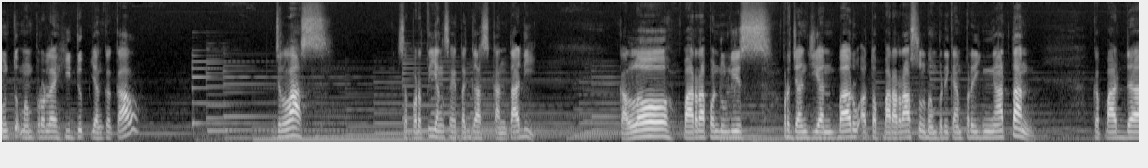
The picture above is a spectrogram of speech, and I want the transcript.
untuk memperoleh hidup yang kekal? Jelas, seperti yang saya tegaskan tadi, kalau para penulis perjanjian baru atau para rasul memberikan peringatan kepada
